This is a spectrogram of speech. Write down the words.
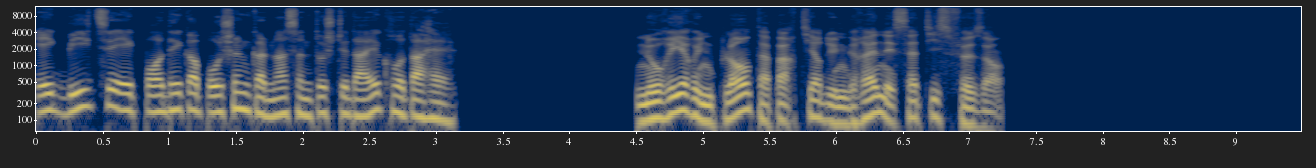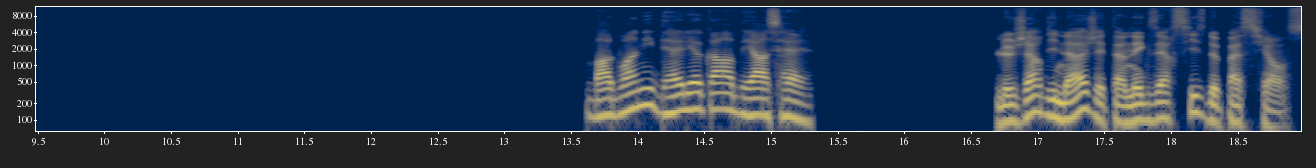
एक बीज से एक पौधे का पोषण करना संतुष्टिदायक होता है Nourrir une plante à partir d'une graine est satisfaisant. बागवानी धैर्य का अभ्यास है Le jardinage est un exercice de patience.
